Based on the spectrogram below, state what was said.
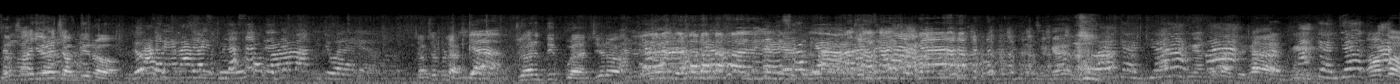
Jam sayurnya jam piro? Jam 11? Ya. Jual nanti banjir kok. Dengan dengan. Apa?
